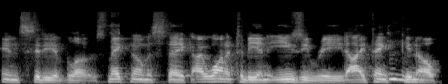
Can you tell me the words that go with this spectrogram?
in City of Blows. Make no mistake, I want it to be an easy read. I think, mm-hmm. you know,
